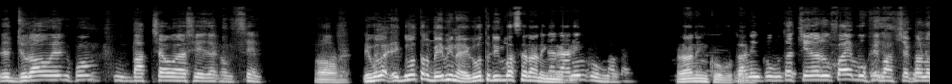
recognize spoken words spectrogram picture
জোড়াও এরকম বাচ্চাও আসে এরকম সেম ও এগুলো এগুলো তো বেবি না এগুলো তো ডিম রানিং রানিং কবুতর। রানিং কবুতর। রানিং কবুতর চেনার উপায় মুখে বাচ্চা কোনো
